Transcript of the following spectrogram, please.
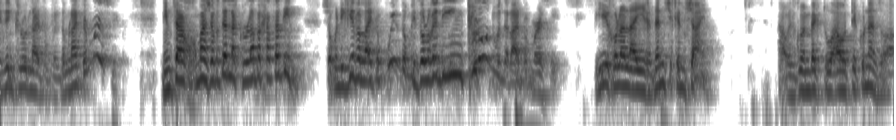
is include light of wisdom, light of mercy. נמצא החוכמה שנותן לה כלולה בחסדים. So when you give a light of wisdom, is already included with the light of mercy. והיא יכולה להאיר, then she can shine. I was going back to our תיקון הזוהר.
